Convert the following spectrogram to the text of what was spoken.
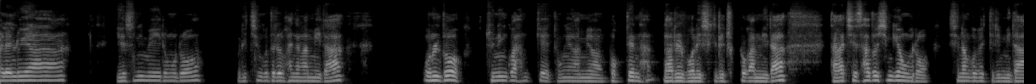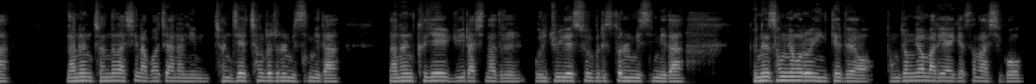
할렐루야. 예수님의 이름으로 우리 친구들을 환영합니다. 오늘도 주님과 함께 동행하며 복된 하- 날을 보내시기를 축복합니다. 다 같이 사도신경으로 신앙 고백 드립니다. 나는 전능하신 아버지 하나님 전지의 창조주를 믿습니다. 나는 그의 유일하신 아들 우리 주 예수 그리스도를 믿습니다. 그는 성령으로 잉태되어 동정녀 마리아에게서 나시고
